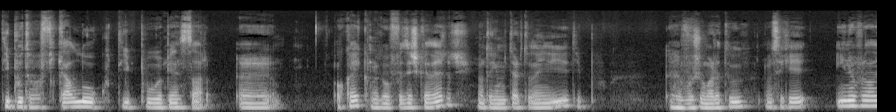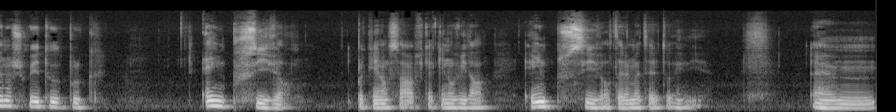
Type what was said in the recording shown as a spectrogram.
tipo, eu estava a ficar louco, tipo, a pensar. Uh, ok, como é que eu vou fazer as cadeiras? Não tenho a meter todo em dia, tipo, uh, vou chamar a tudo, não sei o quê. E na verdade eu não chamei a tudo porque é impossível. Para quem não sabe, fica aqui novidade: é impossível ter a matéria toda em dia. Um,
